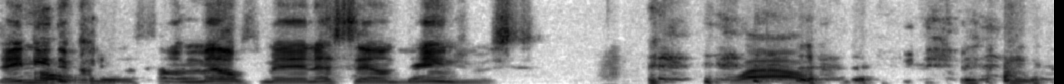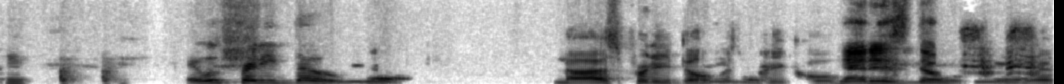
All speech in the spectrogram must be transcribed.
They need to Oh, call it something else, man. That sounds dangerous. Wow. it was pretty dope. No, that's pretty dope. It's pretty cool. That is dope. Yeah. Yeah,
